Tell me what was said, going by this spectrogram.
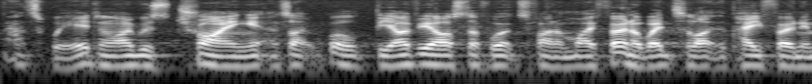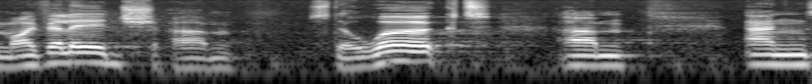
that's weird. And I was trying it. It's like, well, the IVR stuff works fine on my phone. I went to like the payphone in my village, um, still worked. Um, and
